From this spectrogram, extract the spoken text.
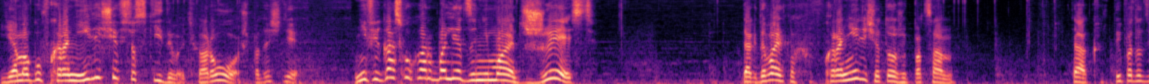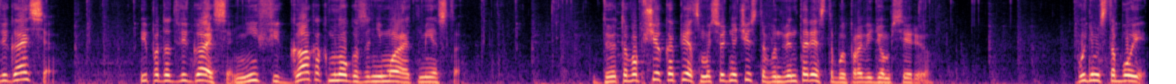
Я могу в хранилище все скидывать. Хорош, подожди. Нифига, сколько арбалет занимает. Жесть. Так, давай как в хранилище тоже, пацан. Так, ты пододвигайся. Ты пододвигайся. Нифига, как много занимает места. Да это вообще капец. Мы сегодня чисто в инвентаре с тобой проведем серию. Будем с тобой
